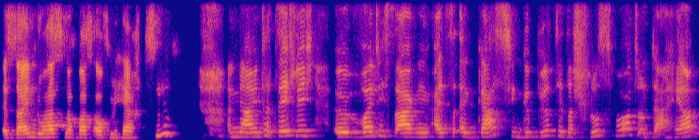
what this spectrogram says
es sei denn, du hast noch was auf dem Herzen. Nein, tatsächlich äh, wollte ich sagen, als äh, Gast gebührt dir das Schlusswort und daher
